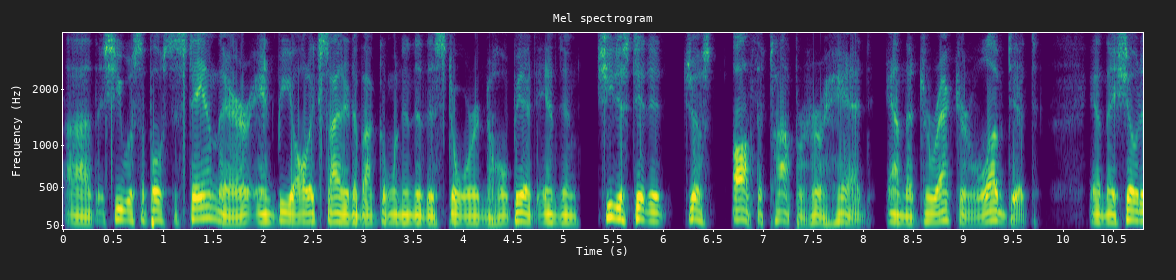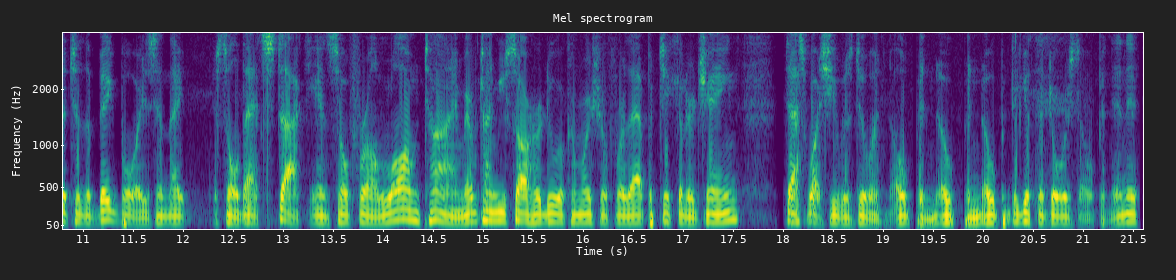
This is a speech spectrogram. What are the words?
uh, that she was supposed to stand there and be all excited about going into this store and the whole bit and then she just did it just off the top of her head and the director loved it and they showed it to the big boys and they so that stuck and so for a long time every time you saw her do a commercial for that particular chain that's what she was doing open open open to get the doors to open and it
